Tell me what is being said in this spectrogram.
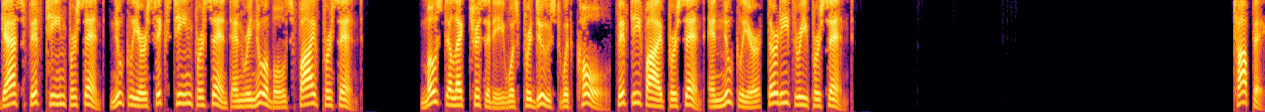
gas 15%, nuclear 16% and renewables 5%. Most electricity was produced with coal 55% and nuclear 33%. Topic:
